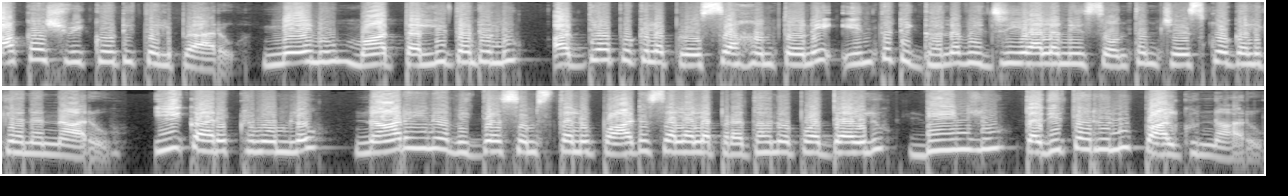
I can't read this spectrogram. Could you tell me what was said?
ఆకాష్ వికోటి తెలిపారు. నేను మా తల్లిదండ్రులు అధ్యాపకుల ప్రోత్సాహంతోనే ఇంతటి ఘన విజయాలని సొంతం చేసుకోగలిగానన్నారు. ఈ కార్యక్రమంలో నారాయణ విద్యాసంస్థలు పాఠశాలల ప్రధానోపాధ్యాయులు డీన్లు తదితరులు పాల్గొన్నారు.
